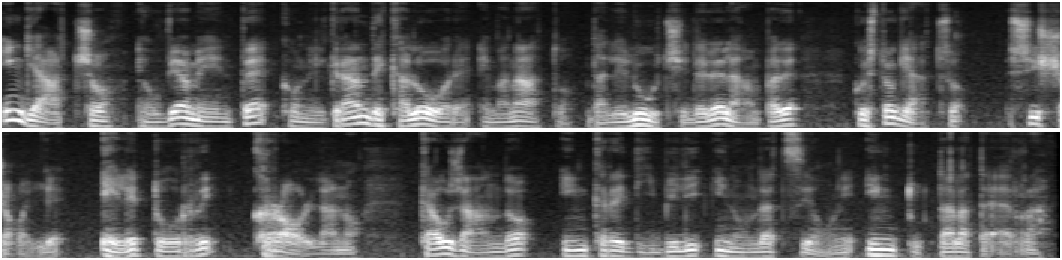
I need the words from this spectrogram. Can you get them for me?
in ghiaccio e ovviamente con il grande calore emanato dalle luci delle lampade questo ghiaccio si scioglie e le torri crollano, causando incredibili inondazioni in tutta la terra.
